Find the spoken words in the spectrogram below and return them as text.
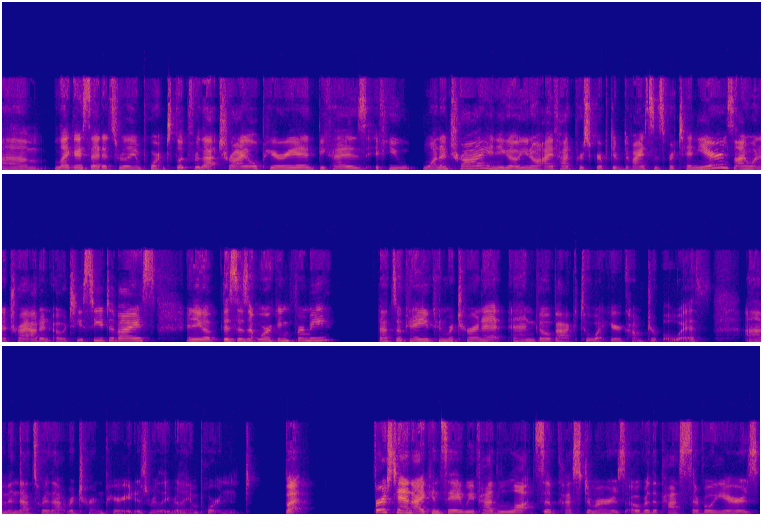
um, like I said, it's really important to look for that trial period because if you want to try and you go, you know, I've had prescriptive devices for 10 years, I want to try out an OTC device, and you go, this isn't working for me, that's okay. You can return it and go back to what you're comfortable with. Um, and that's where that return period is really, really important. But firsthand, I can say we've had lots of customers over the past several years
